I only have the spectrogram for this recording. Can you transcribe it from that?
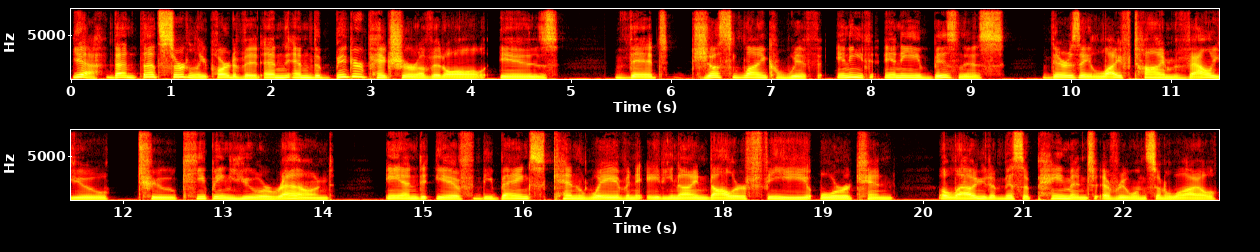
Yeah, that that's certainly part of it. And and the bigger picture of it all is that just like with any any business, there's a lifetime value to keeping you around. And if the banks can waive an $89 fee or can allow you to miss a payment every once in a while,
